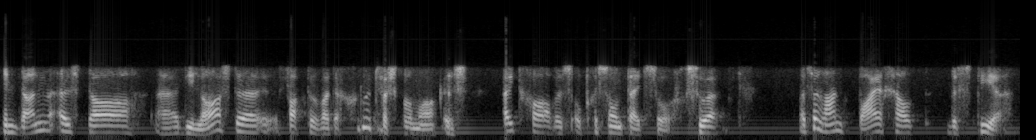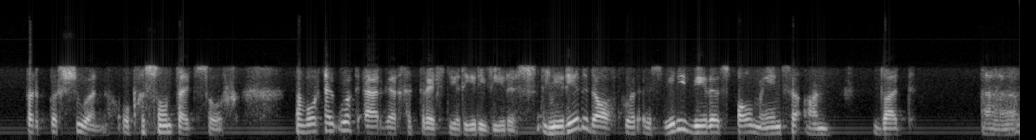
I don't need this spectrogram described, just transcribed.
En dan is daar uh die laaste faktor wat 'n groot verskil maak is uitgawes op gesondheidsorg. So as 'n land baie geld bestee per persoon op gesondheidsorg, dan word hy ook erger getref deur hierdie virus. En die rede daarvoor is hierdie virus val mense aan wat uh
